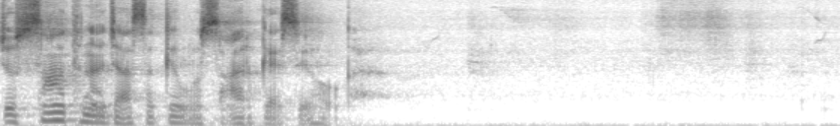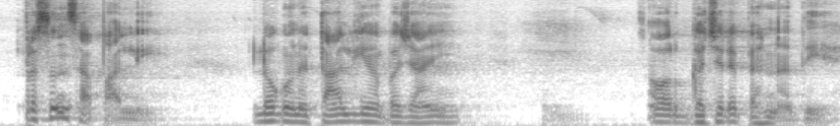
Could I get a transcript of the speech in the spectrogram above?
जो साथ ना जा सके, वो सार कैसे होगा? प्रशंसा पाली। लोगों ने तालियाँ बजाई और गजरे पहना दिए।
